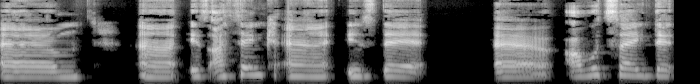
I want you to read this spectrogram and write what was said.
um, uh, is I think, uh, is the, uh, I would say that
